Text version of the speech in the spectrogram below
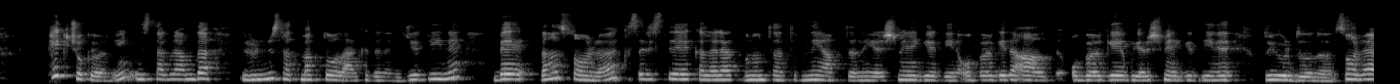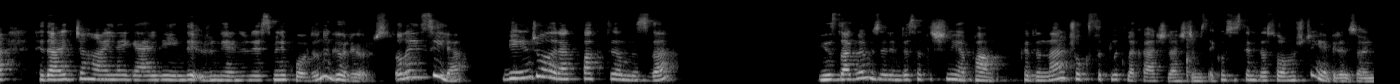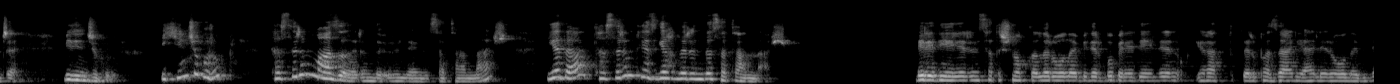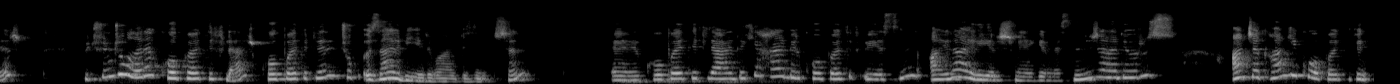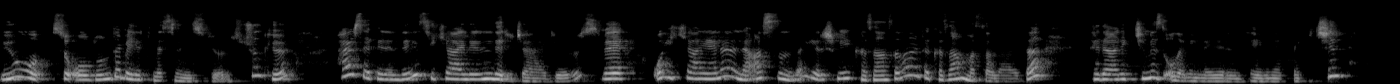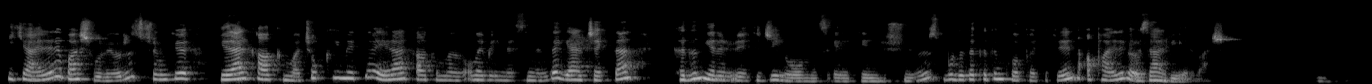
Pek çok örneğin Instagram'da ürününü satmakta olan kadının girdiğini ve daha sonra kısa listeye kalarak bunun tanıtımını yaptığını, yarışmaya girdiğini, o bölgede aldı, o bölgeye bu yarışmaya girdiğini duyurduğunu, sonra tedarikçi haline geldiğinde ürünlerinin resmini koyduğunu görüyoruz. Dolayısıyla birinci olarak baktığımızda Instagram üzerinde satışını yapan kadınlar çok sıklıkla karşılaştığımız ekosistemi de sormuştun ya biraz önce. Birinci grup. İkinci grup tasarım mağazalarında ürünlerini satanlar ya da tasarım tezgahlarında satanlar. Belediyelerin satış noktaları olabilir, bu belediyelerin yarattıkları pazar yerleri olabilir. Üçüncü olarak kooperatifler. Kooperatiflerin çok özel bir yeri var bizim için. E, kooperatiflerdeki her bir kooperatif üyesinin ayrı ayrı yarışmaya girmesini rica ediyoruz. Ancak hangi kooperatifin üyesi olduğunu da belirtmesini istiyoruz. Çünkü her seferinde biz hikayelerini de rica ediyoruz ve o hikayelerle aslında yarışmayı kazansalar da kazanmasalar da tedarikçimiz olabilmelerini temin etmek için hikayelere başvuruyoruz. Çünkü yerel kalkınma çok kıymetli ve yerel kalkınmanın olabilmesinin de gerçekten kadın yerel üreticiyle olması gerektiğini düşünüyoruz. Burada da kadın kooperatiflerin apayrı ve özel bir yeri var.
